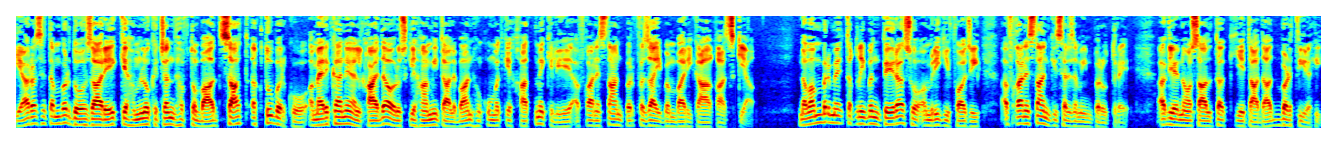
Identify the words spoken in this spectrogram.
گیارہ ستمبر دو ہزار ایک کے حملوں کے چند ہفتوں بعد سات اکتوبر کو امریکہ نے القاعدہ اور اس کی حامی طالبان حکومت کے خاتمے کے لیے افغانستان پر فضائی بمباری کا آغاز کیا۔ نومبر میں تقریباً تیرہ سو امریکی فوجی افغانستان کی سرزمین پر اترے۔ اگلے نو سال تک یہ تعداد بڑھتی رہی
